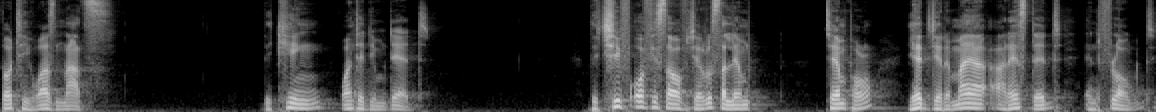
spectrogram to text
thought he was nuts. The king wanted him dead. The chief officer of Jerusalem temple had Jeremiah arrested and flogged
